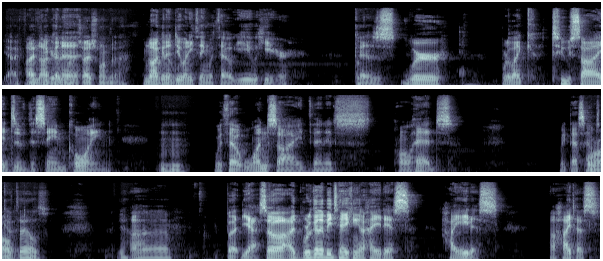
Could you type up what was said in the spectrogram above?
Yeah, I, I'm I not gonna-. I just wanted to. I'm not going to do anything without you here because we're we're like two sides of the same coin. Mm-hmm. Without one side, then it's all heads. Wait, that sounds Or all good. tails. Uh, but yeah, so I, we're going to be taking a hiatus, hiatus, a hiatus.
